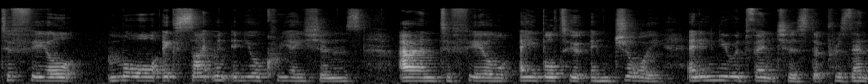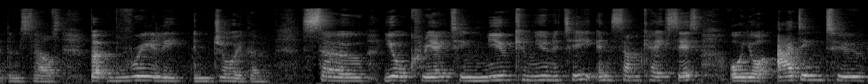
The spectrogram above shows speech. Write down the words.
to feel more excitement in your creations and to feel able to enjoy any new adventures that present themselves, but really enjoy them. So you're creating new community in some cases, or you're adding to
